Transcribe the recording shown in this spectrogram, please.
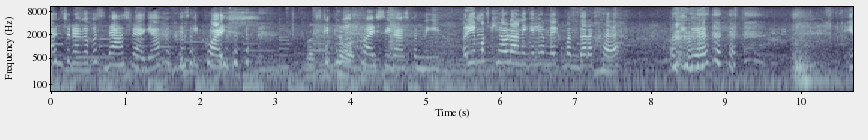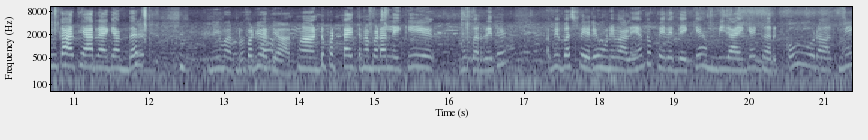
अर्चना का बस डांस रह गया इसकी ख्वाहिश। इसकी बहुत ख्वाहिश थी डांस करने की। और ये मक्खियाँ उड़ाने के लिए हमने एक बंदा रखा है। इनका हथियार रह गया अंदर। नहीं दुपट्टा हाँ दुपट्टा इतना बड़ा लेके वो कर रहे थे। अभी बस फेरे होने वाले हैं तो फेरे देख के हम भी जाएँगे घर को रात में,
